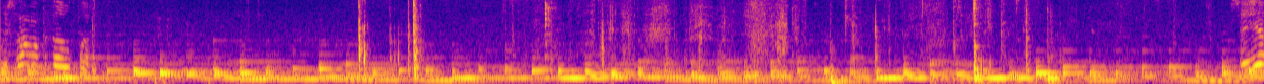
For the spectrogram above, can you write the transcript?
Een samen te kopen. Zie je?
